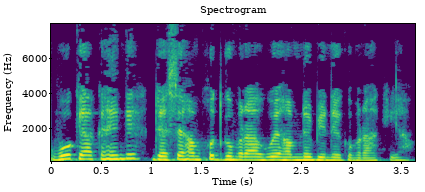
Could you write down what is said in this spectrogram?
वो क्या कहेंगे? जैसे हम खुद गुमराह हुए, हमने भी इन्हें गुमराह किया।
